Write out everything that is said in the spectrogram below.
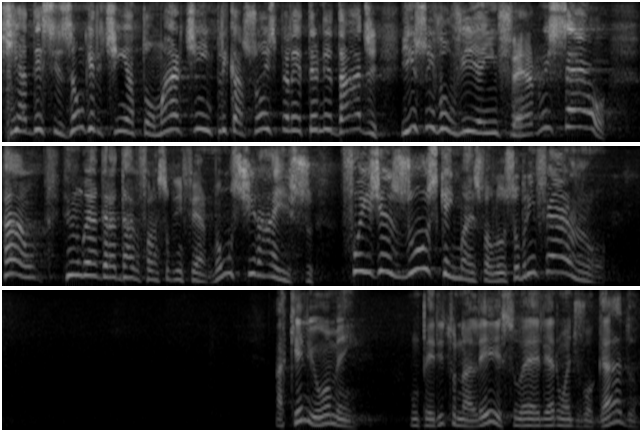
que a decisão que ele tinha a tomar tinha implicações pela eternidade. Isso envolvia inferno e céu. Ah, não é agradável falar sobre inferno. Vamos tirar isso. Foi Jesus quem mais falou sobre inferno. Aquele homem, um perito na lei, isso é, ele era um advogado,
